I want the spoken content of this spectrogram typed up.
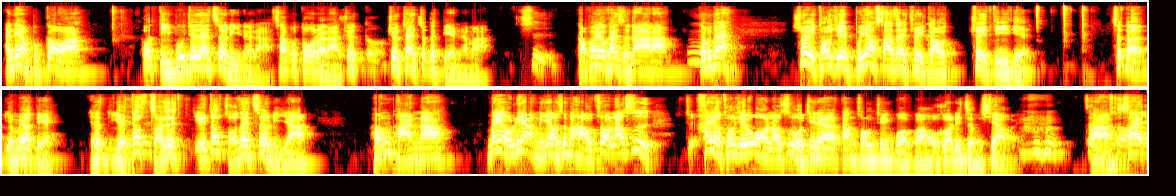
还量不够啊，我底部就在这里的啦，差不多了啦，就就在这个点了嘛，是，搞不好又开始拉啦，对不对？所以同学不要杀在最高最低点，这个有没有跌？也也都走在也都走在这里呀，横盘啦，没有量，你有什么好做？老师。还有同学问我，老师，我今天要当冲金国光，我说你怎笑？哎，啊，三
